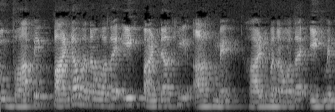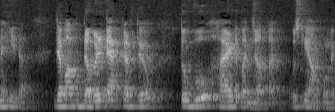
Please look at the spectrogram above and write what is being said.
तो वहाँ पे एक पांडा बना हुआ था, एक पांडा की आँख में हार्ट बना हुआ था, एक में नहीं था। जब आप डबल टैप करते हो तो वो हार्ट बन जाता है उसकी आँखों में।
